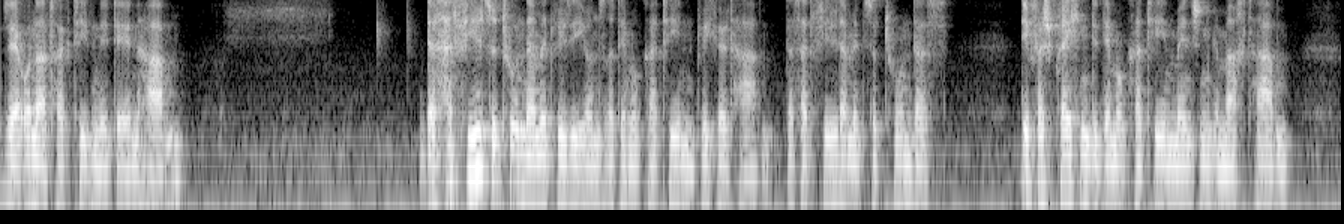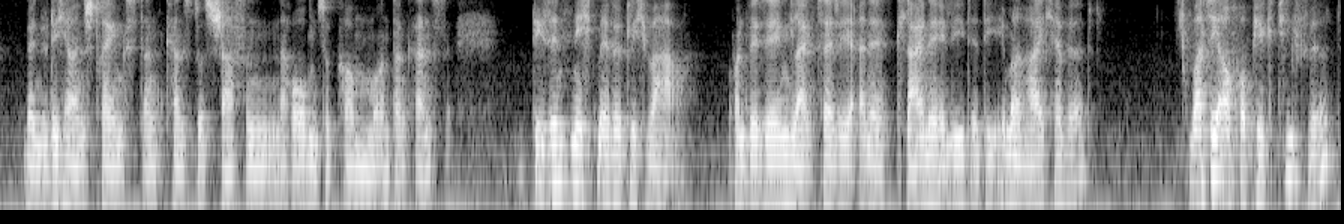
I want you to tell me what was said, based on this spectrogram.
sehr unattraktiven Ideen haben das hat viel zu tun damit, wie sich unsere Demokratien entwickelt haben. Das hat viel damit zu tun, dass die Versprechen, die Demokratien Menschen gemacht haben, wenn du dich anstrengst, dann kannst du es schaffen, nach oben zu kommen und dann kannst, die sind nicht mehr wirklich wahr. Und wir sehen gleichzeitig eine kleine Elite, die immer reicher wird, was sie auch objektiv wird.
